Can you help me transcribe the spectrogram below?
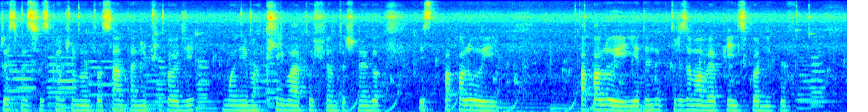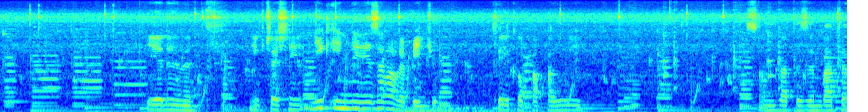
Christmas się skończył, no to Santa nie przychodzi, bo nie ma klimatu świątecznego. Jest Papa Louis. Papa Louis, jedyny, który zamawia 5 składników. Jedyny. Nikt wcześniej, nikt inny nie zamawia 5. Tylko Papa Louis. Są dwa te zębate.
